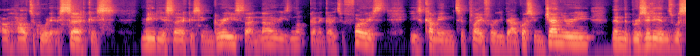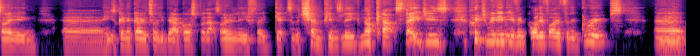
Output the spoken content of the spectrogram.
how, how to call it a circus media circus in Greece that no, he's not going to go to Forest. He's coming to play for Olympiacos in January. Then the Brazilians were saying uh, he's going to go to Olympiacos, but that's only if they get to the Champions League knockout stages, which we didn't even qualify for the groups. Uh, mm.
